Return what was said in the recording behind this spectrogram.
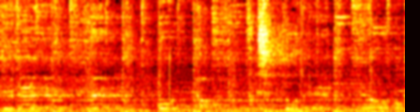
그대를 내 운명 당신도 내 운명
